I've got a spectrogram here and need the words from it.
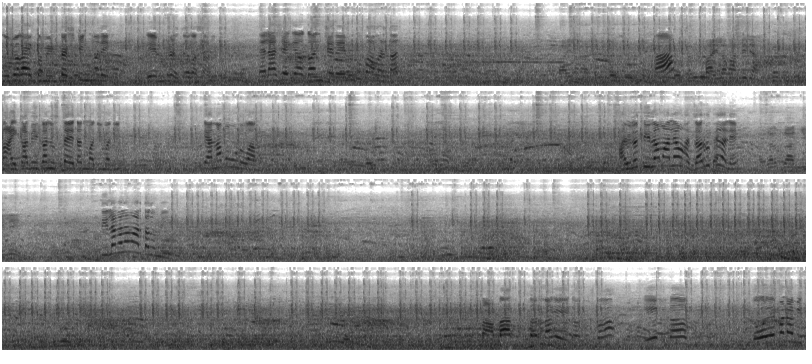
मनुष्य बघा एकदम इंटरेस्टिंगमध्ये गेम खेळतो कसा त्याला असे गनचे गेम खूप आवडतात. बायका बिका नुसत्या येतात मधी मधी. त्यांना पण उडवा. आईला तिला मला हजार रुपये झाले. तिला कला मारता तुम्ही? बाबा खतरनाक आहे धनुष बघा एक डोळे पण आहे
